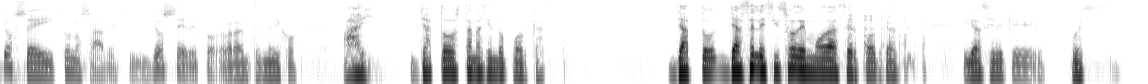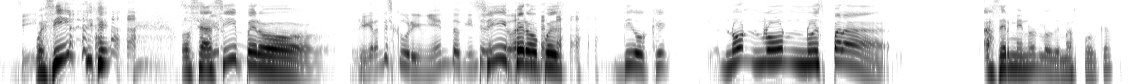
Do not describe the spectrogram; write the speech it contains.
yo sé y tú no sabes, y yo sé de todo, ¿verdad? Entonces me dijo, ay, ya todos están haciendo podcast. Ya, to- ya se les hizo de moda hacer podcast. y yo así de que, pues, Sí, pues sí. o sea, sí, pero... Qué gran descubrimiento, qué Sí, pero pues, digo que no, no, no es para hacer menos los demás podcasts,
